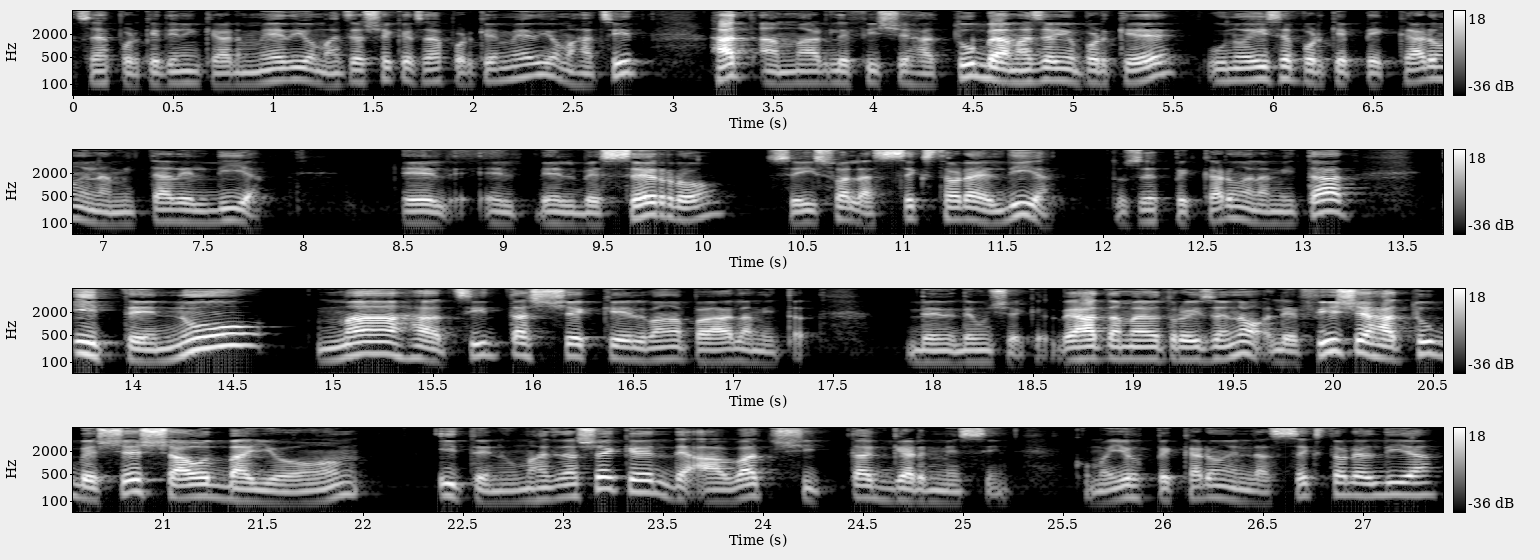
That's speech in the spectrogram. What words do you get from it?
¿Sabes por qué tienen que dar medio? Más de shekel, ¿sabes por qué medio? Mahatzit. Hat amar le fiche hatub. Más ¿por qué? Uno dice porque pecaron en la mitad del día. El, el, el becerro se hizo a la sexta hora del día. Entonces pecaron a la mitad. Y tenu mahatzita shekel van a pagar la mitad de, un shekel. Vejatamay otro dice, no, le fiche hatu beshesh shaot bayom y tenu más de shekel de abat shita garmesin. Como ellos pecaron en la sexta hora del día,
